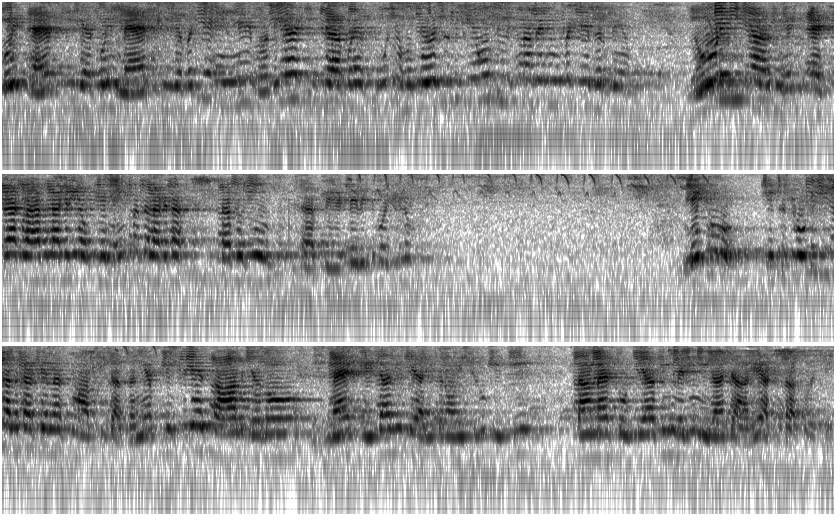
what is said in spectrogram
ਕੋਈ ਸਾਇੰਸ ਦੀ ਹੈ, ਕੋਈ ਮੈਥ ਦੀ ਹੈ, ਬੱਚੇ ਇੰਨੇ ਵਧੀਆ ਟੀਚਰ ਆਪਣੇ ਸਕੂਲ 'ਚ ਹੁੰਦੇ ਹੋਏ, ਤੁਸੀਂ ਕਿਉਂ ਟਿਊਸ਼ਨਾਂ ਦੇ ਨੂੰ ਬੱਚੇ ਫਿਰਦੇ ਹੋ? ਲੋੜ ਹੀ ਨਹੀਂ ਜਾਣਦੀ ਹੈ ਐਕਸਟਰਾ ਕਲਾਸ ਲੱਗ ਰਹੀ ਹੈ ਉੱਥੇ ਨਹੀਂ ਪਤਾ ਲੱਗਦਾ। ਤਾਂ ਤੁਸੀਂ ਪੀਰੀਅਡ ਦੇ ਵਿੱਚ ਪੁੱਛ ਲਓ। ਦੇਖੋ, ਇੱਕ ਛੋਟੀ ਜਿਹੀ ਗੱਲ ਕਰਕੇ ਮੈਂ ਸਮਾਪਤੀ ਕਰ ਦਿੰਦੀ ਹਾਂ। ਪਿਛਲੇ ਸਾਲ ਜਦੋਂ ਮੈਂ ਖੇਡਾਂ ਦੀ ਤਿਆਰੀ ਕਰਾਉਣੀ ਸ਼ੁਰੂ ਕੀਤੀ, ਤਾਂ ਮੈਂ ਸੋਚਿਆ ਕਿ ਮੇਰੀ ਨਿਗਾਹ 'ਚ ਆ ਗਏ 8-10 ਵਜੇ।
